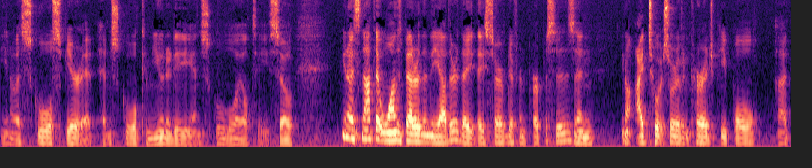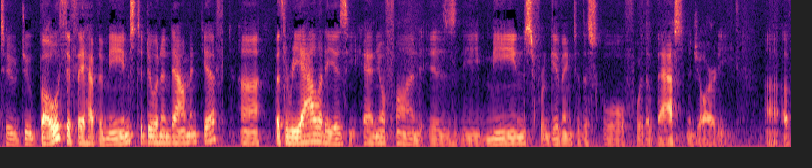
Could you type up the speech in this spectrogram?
you know a school spirit and school community and school loyalty. So you know it's not that one's better than the other. They, they serve different purposes. And you know I t- sort of encourage people uh, to do both if they have the means to do an endowment gift. Uh, but the reality is, the annual fund is the means for giving to the school for the vast majority uh, of,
